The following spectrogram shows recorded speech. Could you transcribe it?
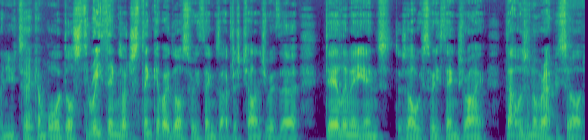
When you take on board those three things, or just think about those three things that I've just challenged you with the daily meetings. There's always three things, right? That was another episode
